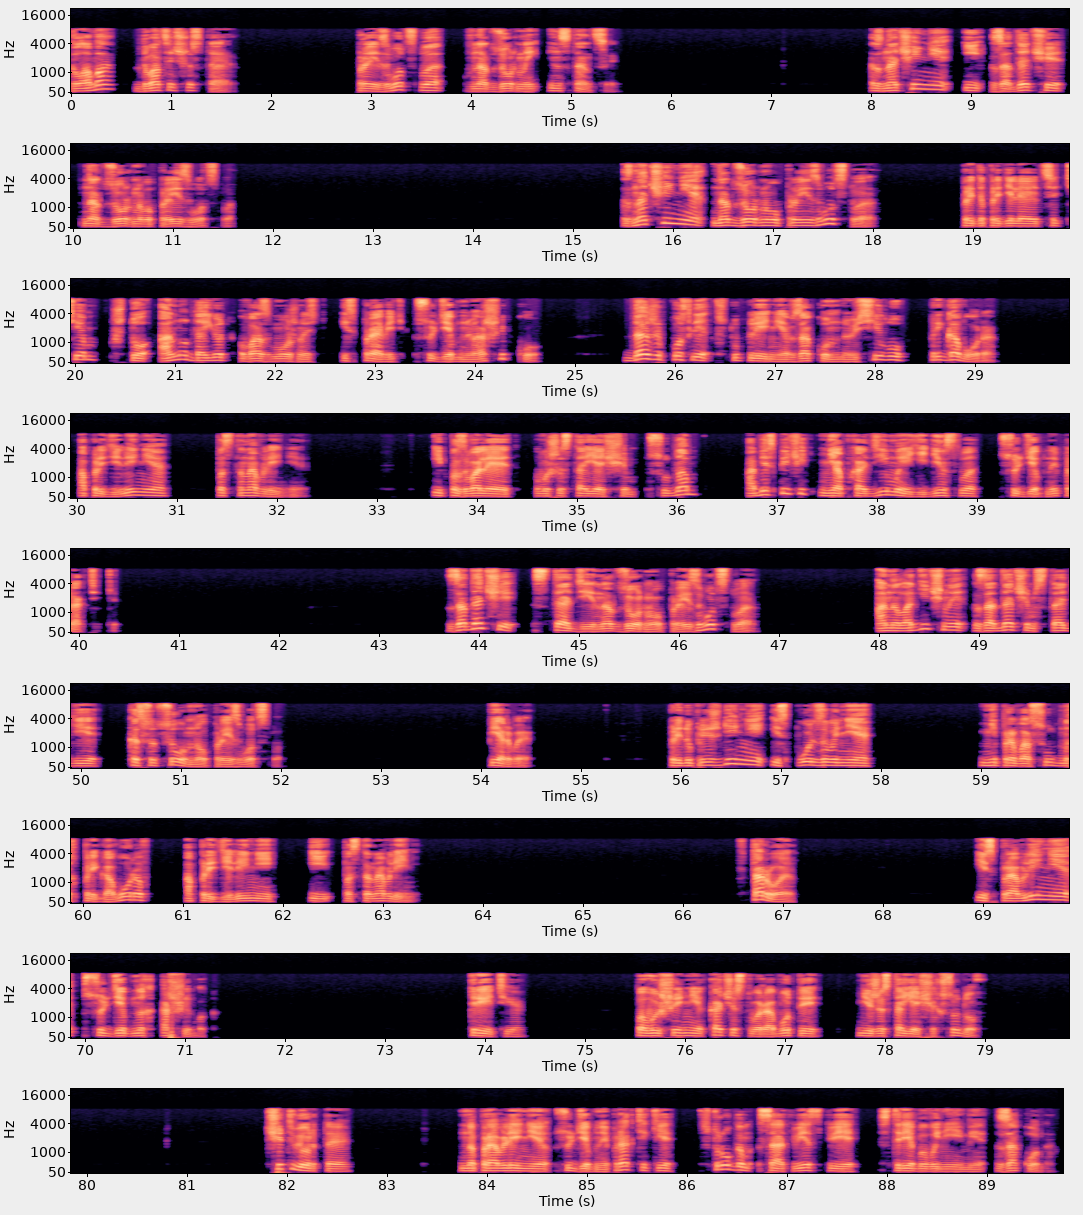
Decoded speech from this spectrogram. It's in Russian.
Глава 26. Производство в надзорной инстанции. Значение и задачи надзорного производства. Значение надзорного производства предопределяется тем, что оно дает возможность исправить судебную ошибку даже после вступления в законную силу приговора определения, постановления и позволяет вышестоящим судам обеспечить необходимое единство судебной практики. Задачи стадии надзорного производства аналогичны задачам стадии кассационного производства. Первое. Предупреждение использования неправосудных приговоров, определений и постановлений. Второе. Исправление судебных ошибок. Третье. Повышение качества работы нижестоящих судов. Четвертое. Направление судебной практики в строгом соответствии с требованиями закона.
